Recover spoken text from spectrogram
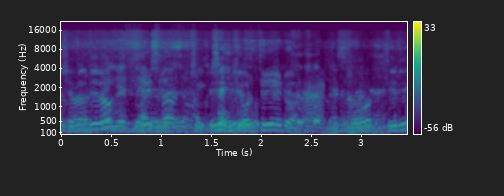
seven zero three six seven zero four three eight one four three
